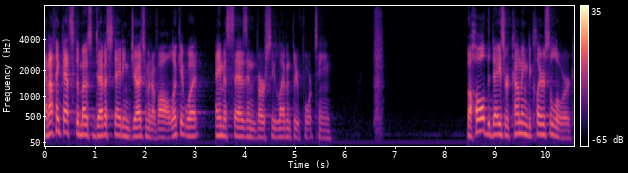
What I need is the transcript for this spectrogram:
And I think that's the most devastating judgment of all. Look at what Amos says in verse 11 through 14. Behold, the days are coming, declares the Lord,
